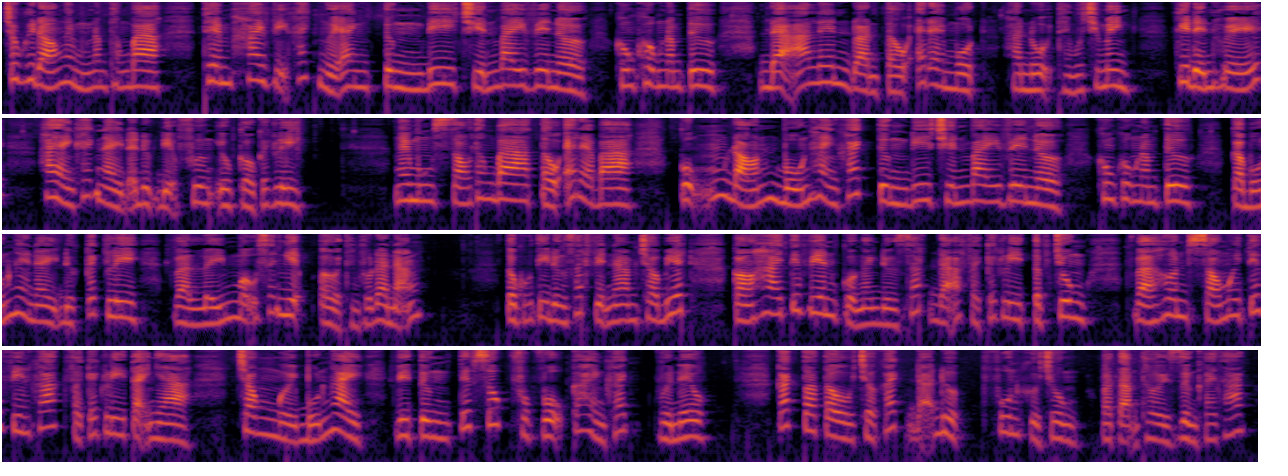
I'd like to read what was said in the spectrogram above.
Trong khi đó, ngày 5 tháng 3, thêm hai vị khách người Anh từng đi chuyến bay VN0054 đã lên đoàn tàu SE1 Hà Nội Thành phố Hồ Chí Minh. Khi đến Huế, hai hành khách này đã được địa phương yêu cầu cách ly. Ngày 6 tháng 3, tàu SE3 cũng đón 4 hành khách từng đi chuyến bay VN0054. Cả 4 người này được cách ly và lấy mẫu xét nghiệm ở thành phố Đà Nẵng. Tổng công ty Đường sắt Việt Nam cho biết có hai tiếp viên của ngành đường sắt đã phải cách ly tập trung và hơn 60 tiếp viên khác phải cách ly tại nhà trong 14 ngày vì từng tiếp xúc phục vụ các hành khách vừa nêu. Các toa tàu chở khách đã được phun khử trùng và tạm thời dừng khai thác.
